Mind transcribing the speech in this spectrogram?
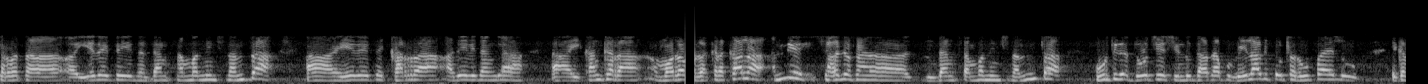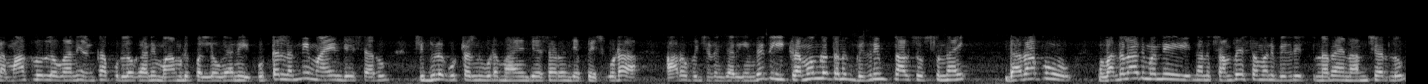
తర్వాత ఏదైతే దానికి సంబంధించినంత ఆ, ఏదైతే కర్ర అదే విధంగా ఆ, ఈ కంకర మొర రకరకాల అన్ని సహజ దానికి సంబంధించినంత పూర్తిగా దోచేసిండు. దాదాపు వేలాది కోట్ల రూపాయలు ఇక్కడ మాకులూరులో కానీ అంకాపూర్లో కానీ మామిడిపల్లిలో కానీ గుట్టలన్నీ మాయం చేశారు. సిద్ధుల గుట్టలను కూడా మాయం చేశారు అని చెప్పేసి కూడా ఆరోపించడం జరిగింది. అయితే ఈ క్రమంలో తనకు బెదిరింపాల్సి వస్తున్నాయి. దాదాపు వందలాది మంది నన్ను చంపేస్తామని బెదిరిస్తున్నారు ఆయన అనుచరులు.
